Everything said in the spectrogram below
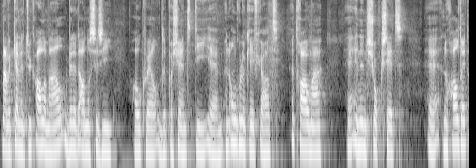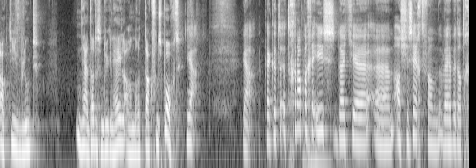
Maar we kennen natuurlijk allemaal binnen de anesthesie ook wel de patiënt die eh, een ongeluk heeft gehad, een trauma, in een shock zit, eh, nog altijd actief bloed. Ja, dat is natuurlijk een hele andere tak van sport. Ja, ja. kijk, het, het grappige is dat je, ehm, als je zegt van we hebben dat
